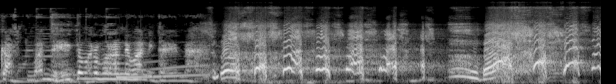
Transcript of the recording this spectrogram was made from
কাস্টমার যেই তোমার ভরা নেওয়া নিতে না?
